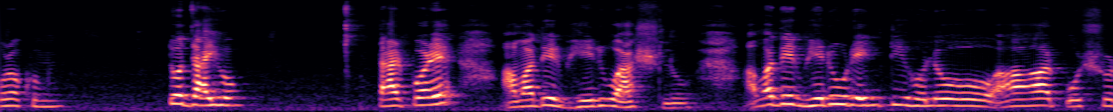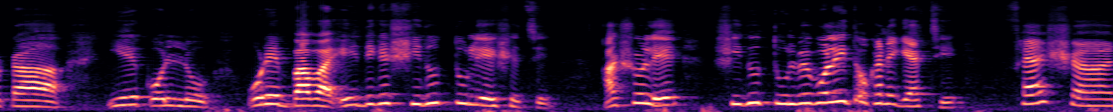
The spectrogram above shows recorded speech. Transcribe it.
ওরকমই। তো যাই হোক, তারপরে আমাদের ভেরু আসলো। আমাদের ভেরুর এন্ট্রি হলো, আর পোষ্যটা ইয়ে করল, ওরে বাবা, এইদিকে সিঁদুর তুলে এসেছে। আসলে সিঁদুর তুলবে বলেই তো ওখানে গেছে। Fashion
